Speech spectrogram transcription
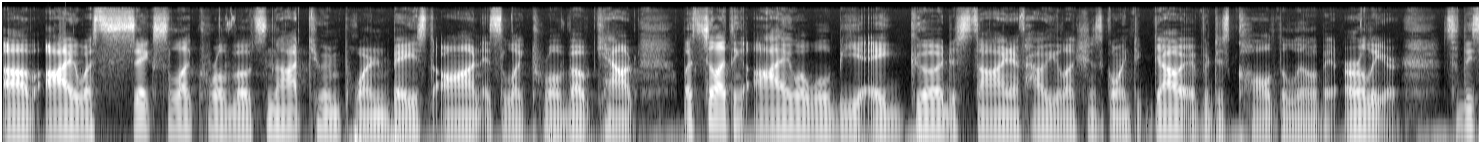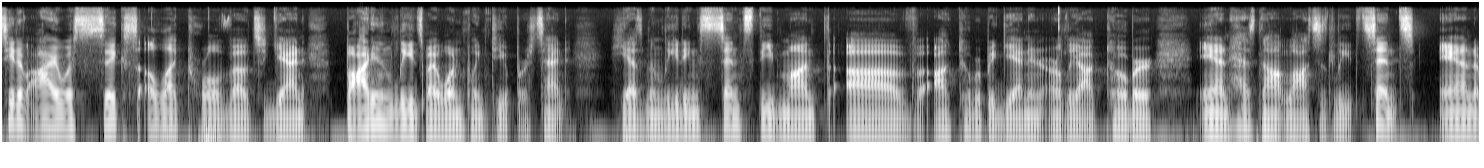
of Iowa six electoral votes, not too important based on its electoral vote count, but still, I think Iowa will be a good sign of how the election is going to go if it is called a little bit earlier. So, the state of Iowa six electoral votes again. Biden leads by 1.2%. He has been leading since the month of October began in early October and has not lost his lead since. And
